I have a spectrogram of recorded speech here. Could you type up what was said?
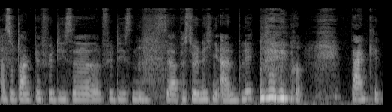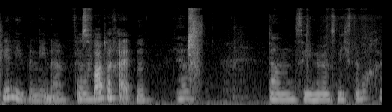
Also danke für, diese, für diesen sehr persönlichen Einblick. danke dir, liebe Nina, fürs Und, Vorbereiten. Ja. Dann sehen wir uns nächste Woche.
